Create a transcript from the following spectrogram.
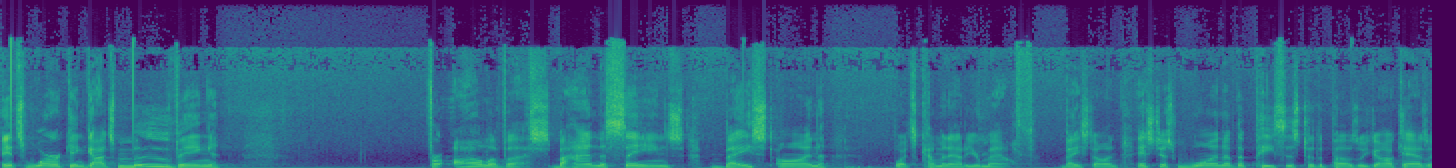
It's working. God's moving for all of us behind the scenes based on what's coming out of your mouth. Based on, it's just one of the pieces to the puzzle. You go, okay,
